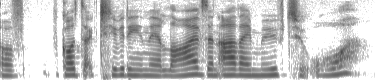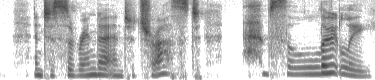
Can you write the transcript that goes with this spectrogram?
of God's activity in their lives and are they moved to awe and to surrender and to trust? Absolutely.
